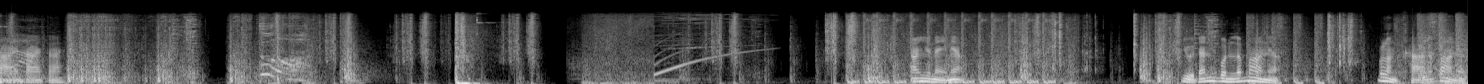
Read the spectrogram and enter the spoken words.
ตายตายตายเอาอยู่ไหนเนี่ย อยู่ด้านบนแล้วเปล่าเนี่ยบนหลังคาแล้วเปล่าเนี่ย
